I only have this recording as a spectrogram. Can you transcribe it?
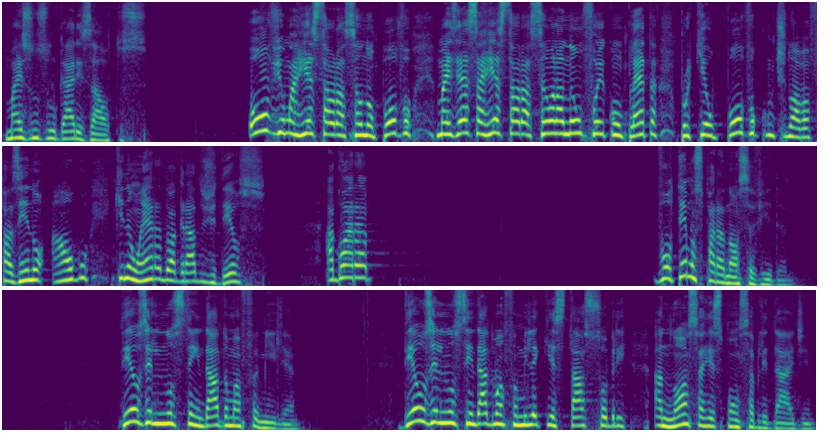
mas nos lugares altos. Houve uma restauração no povo, mas essa restauração ela não foi completa porque o povo continuava fazendo algo que não era do agrado de Deus. Agora, voltemos para a nossa vida. Deus ele nos tem dado uma família. Deus ele nos tem dado uma família que está sobre a nossa responsabilidade.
